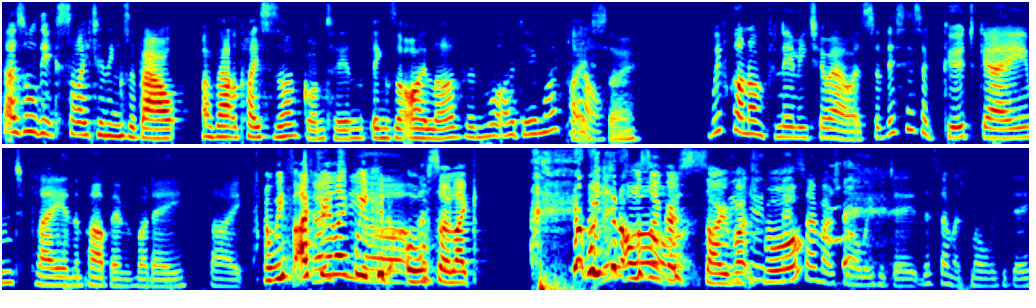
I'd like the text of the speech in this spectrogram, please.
that's all the exciting things about about the places I've gone to and the things that I love and what I do in my place. Wow. So We've gone on for nearly two hours, so this is a good game to play in the pub. Everybody, like and we've I feel like we could also like we could also go so We much could- more. There's so much more we could do. There's so much more we could do.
